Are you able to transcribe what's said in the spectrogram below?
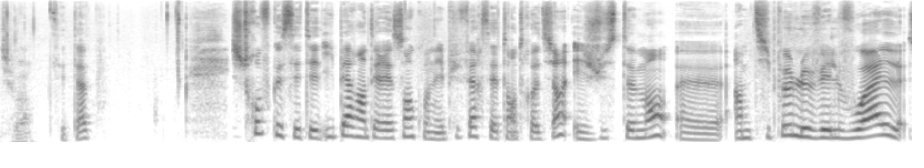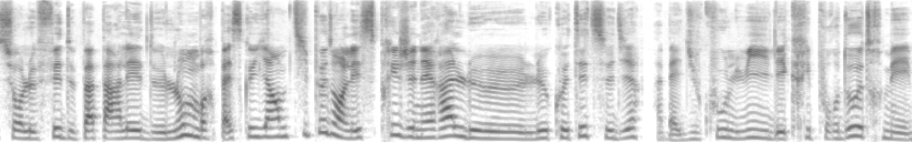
Tu vois? C'est top. Je trouve que c'était hyper intéressant qu'on ait pu faire cet entretien et justement euh, un petit peu lever le voile sur le fait de pas parler de l'ombre parce qu'il y a un petit peu dans l'esprit général le, le côté de se dire ah bah du coup lui il écrit pour d'autres mais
